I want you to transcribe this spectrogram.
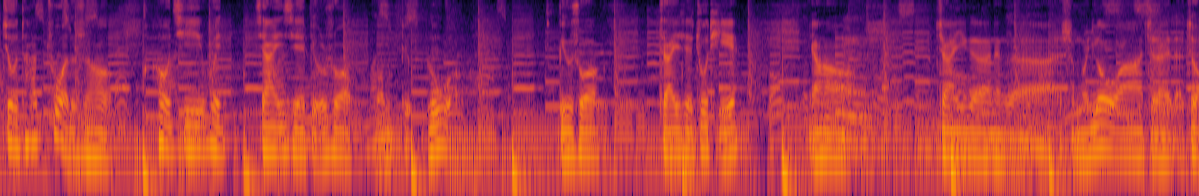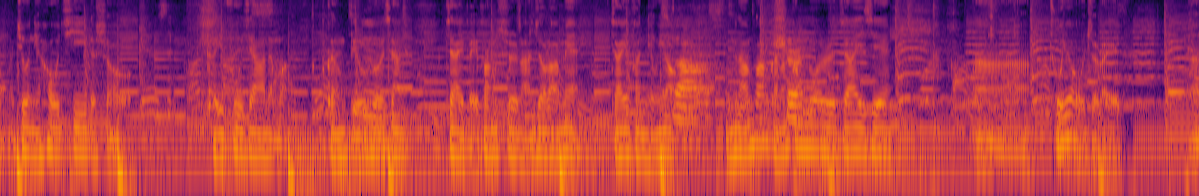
就他做的时候，后期会加一些，比如说我们比如果，比如说加一些猪蹄，然后。嗯，加一个那个什么肉啊之类的，这种就你后期的时候可以附加的嘛。可能比如说像在北方吃兰州拉面，加一份牛肉，啊，我们南方可能更多是加一些呃猪肉之类的。嗯、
